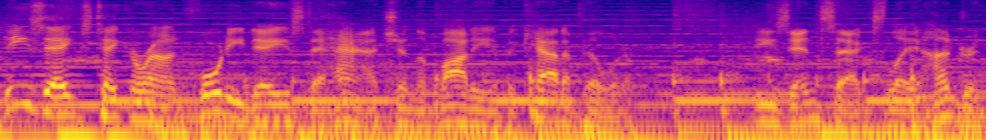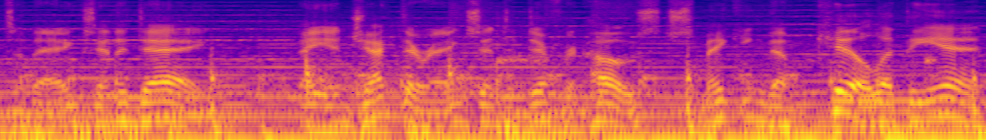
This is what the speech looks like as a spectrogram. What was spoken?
These eggs take around 40 days to hatch in the body of a caterpillar. These insects lay hundreds of eggs in a day. They inject their eggs into different hosts, making them kill at the end.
